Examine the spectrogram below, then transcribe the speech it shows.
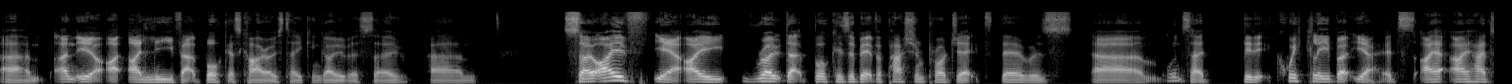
um, and you know I, I leave that book as Cairo's taking over so um, so I've yeah I wrote that book as a bit of a passion project there was um, say I did it quickly, but yeah, it's I I had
